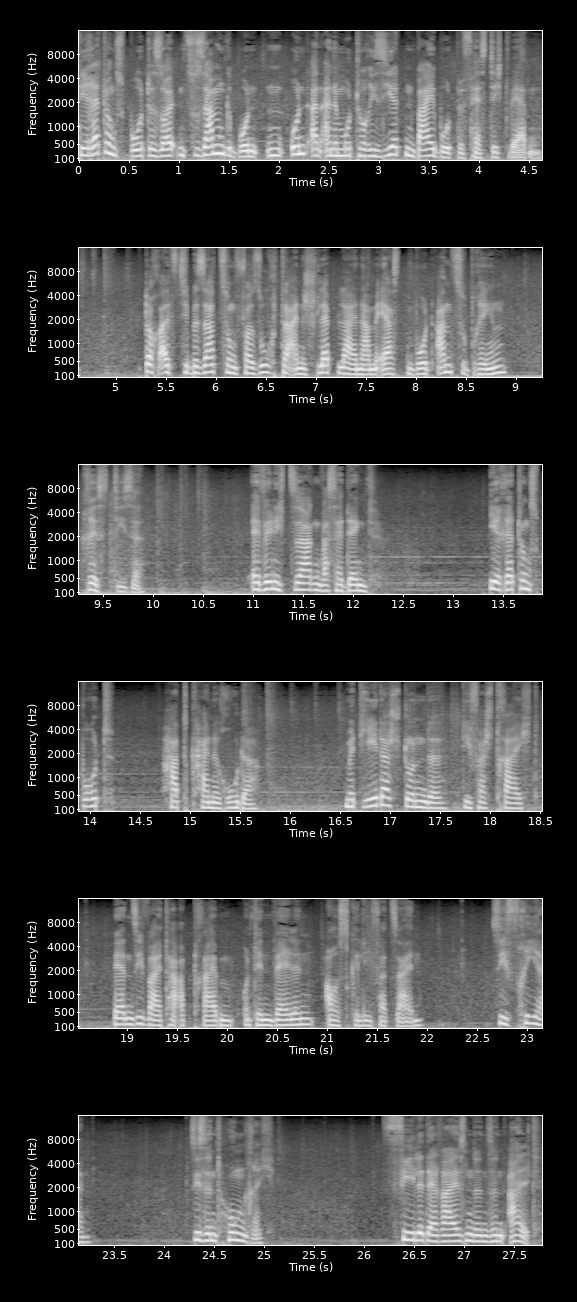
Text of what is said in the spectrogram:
Die Rettungsboote sollten zusammengebunden und an einem motorisierten Beiboot befestigt werden. Doch als die Besatzung versuchte, eine Schleppleine am ersten Boot anzubringen, riss diese. Er will nicht sagen, was er denkt. Ihr Rettungsboot hat keine Ruder. Mit jeder Stunde, die verstreicht, werden sie weiter abtreiben und den Wellen ausgeliefert sein. Sie frieren. Sie sind hungrig. Viele der Reisenden sind alt.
